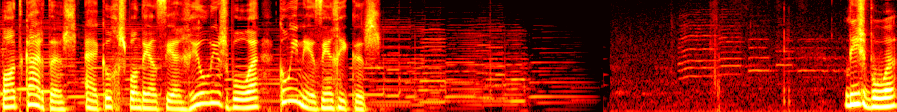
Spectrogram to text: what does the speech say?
Pod Cartas, a correspondência Rio-Lisboa com Inês Henriques. Lisboa,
